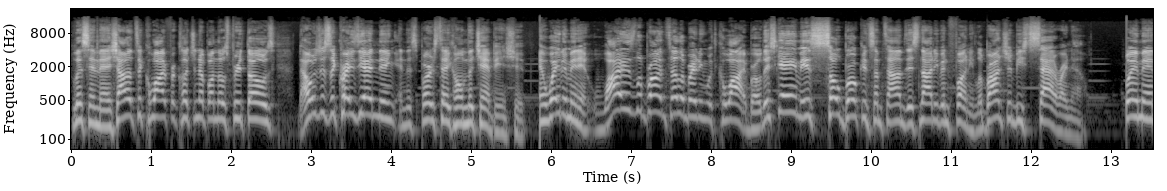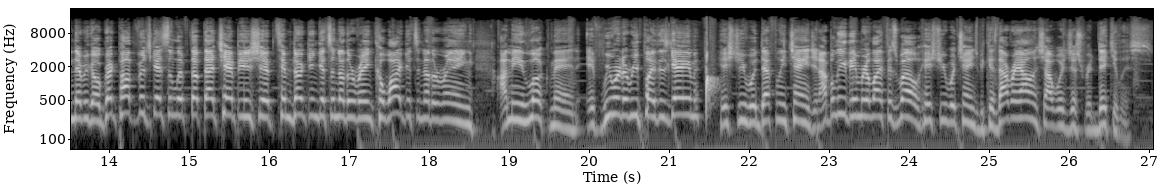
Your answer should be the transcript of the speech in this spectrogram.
Listen, man, shout out to Kawhi for clutching up on those free throws. That was just a crazy ending, and the Spurs take home the championship. And wait a minute, why is LeBron celebrating with Kawhi, bro? This game is so broken sometimes, it's not even funny. LeBron should be sad right now. Wait, man, there we go. Gregg Popovich gets to lift up that championship. Tim Duncan gets another ring. Kawhi gets another ring. I mean, look, man, if we were to replay this game, history would definitely change. And I believe in real life as well, history would change because that Ray Allen shot was just ridiculous.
